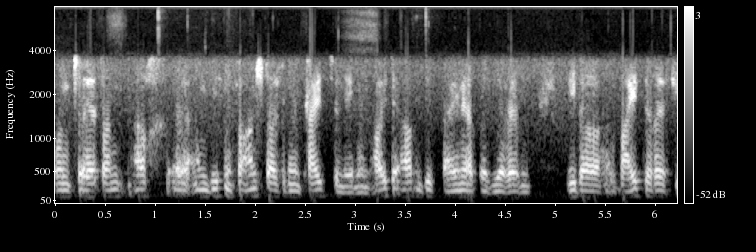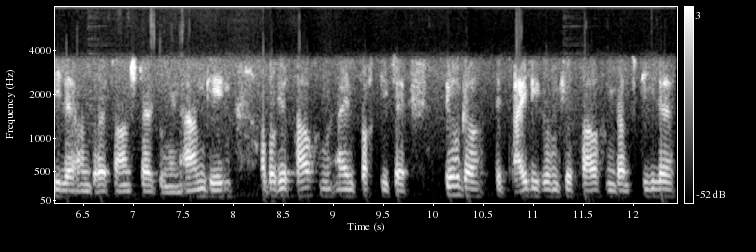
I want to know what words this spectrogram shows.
und äh, dann auch äh, an diesen Veranstaltungen teilzunehmen. Heute Abend ist eine, aber wir werden wieder weitere, viele andere Veranstaltungen angehen. Aber wir brauchen einfach diese Bürgerbeteiligung. Wir brauchen ganz viele,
